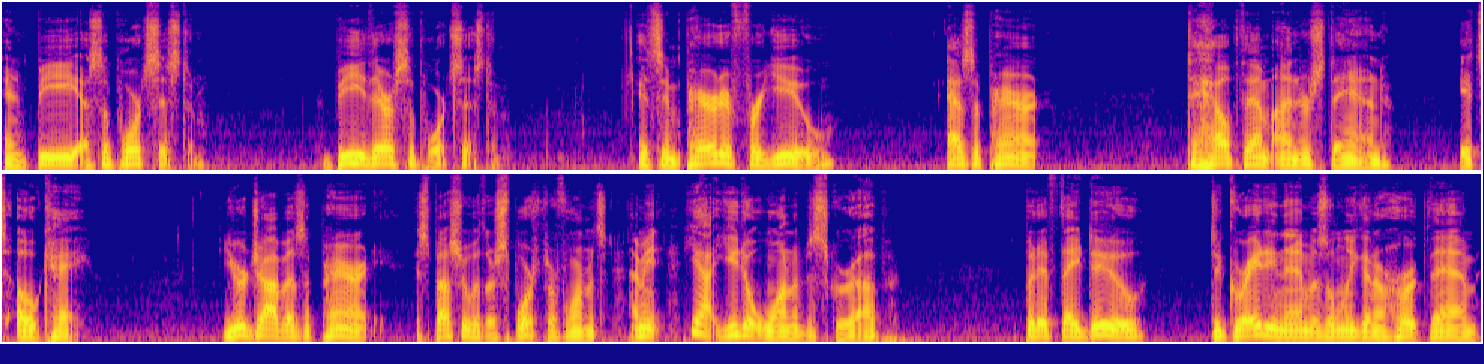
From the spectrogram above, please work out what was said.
and be a support system. Be their support system. It's imperative for you as a parent to help them understand it's okay. Your job as a parent, especially with their sports performance, I mean, yeah, you don't want them to screw up. But if they do, degrading them is only going to hurt them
